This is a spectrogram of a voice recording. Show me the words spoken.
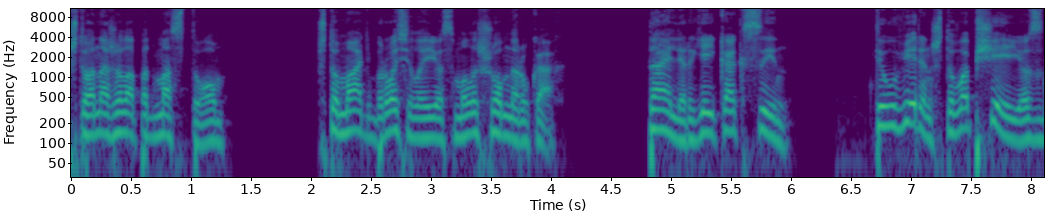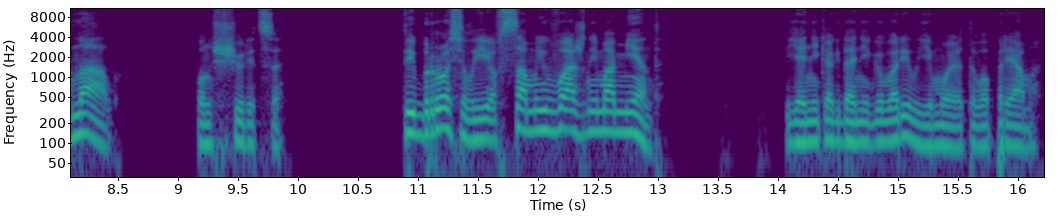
Что она жила под мостом? Что мать бросила ее с малышом на руках? Тайлер ей как сын. Ты уверен, что вообще ее знал?» Он щурится. «Ты бросил ее в самый важный момент!» Я никогда не говорил ему этого прямо,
